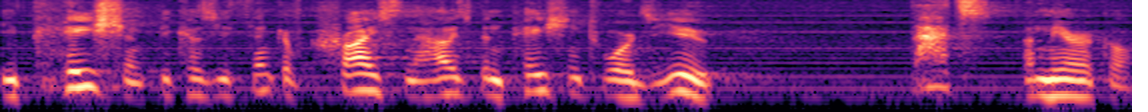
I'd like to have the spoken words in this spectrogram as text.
be patient because you think of Christ and how he's been patient towards you. That's a miracle.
